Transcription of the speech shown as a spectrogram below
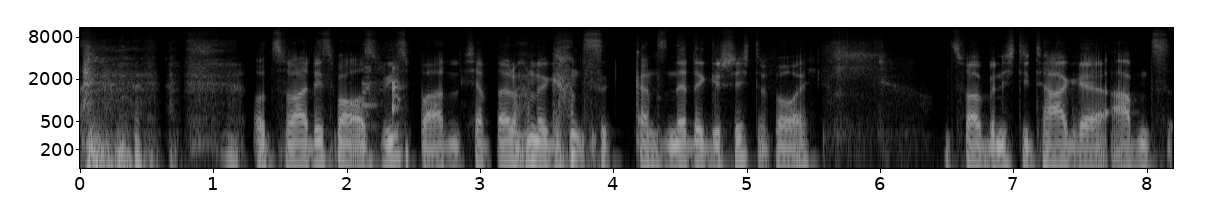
Und zwar diesmal aus Wiesbaden. Ich habe da noch eine ganz, ganz nette Geschichte für euch. Und zwar bin ich die Tage abends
